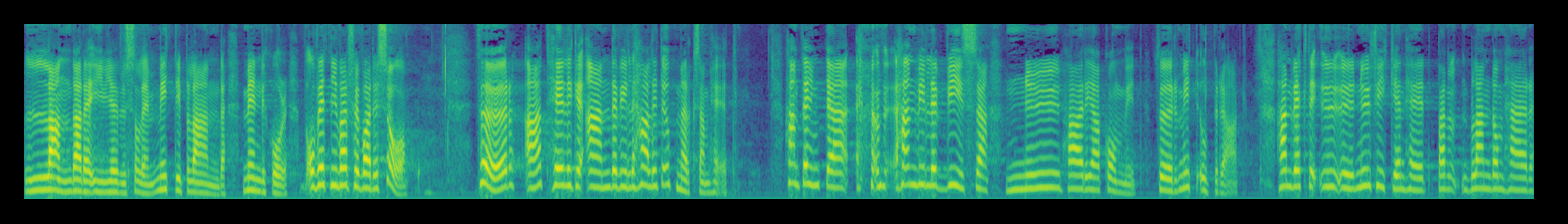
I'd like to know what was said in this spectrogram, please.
landade i Jerusalem, mitt ibland människor. Och vet ni varför var det så? För att helige Ande ville ha lite uppmärksamhet. Han tänkte, han ville visa, nu har jag kommit för mitt uppdrag. Han väckte nyfikenhet bland de här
